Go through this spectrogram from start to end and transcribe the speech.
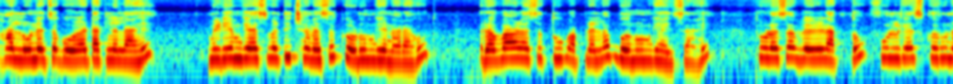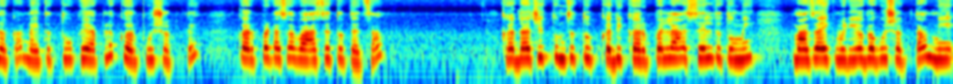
हा लोण्याचा गोळा टाकलेला आहे. मीडियम गॅसवरती छान असं कडून घेणार आहोत. रवाळ असं तूप आपल्याला बनवून घ्यायचं आहे. थोडासा वेळ लागतो. फुल गॅस करू नका नाही तर तूप हे आपलं करपू शकते. करपट असा वास येतो त्याचा. कदाचित तुमचं तूप कधी करपलं असेल तर तुम्ही माझा एक व्हिडिओ बघू शकता. मी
